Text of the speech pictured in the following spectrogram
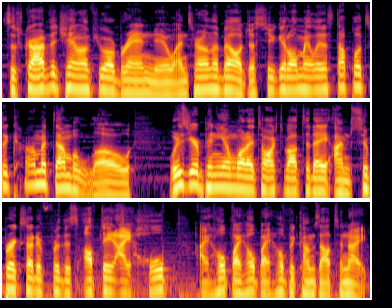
Subscribe to the channel if you are brand new, and turn on the bell just so you get all my latest uploads and comment down below. What is your opinion on what I talked about today? I'm super excited for this update. I hope, I hope, I hope, I hope it comes out tonight.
